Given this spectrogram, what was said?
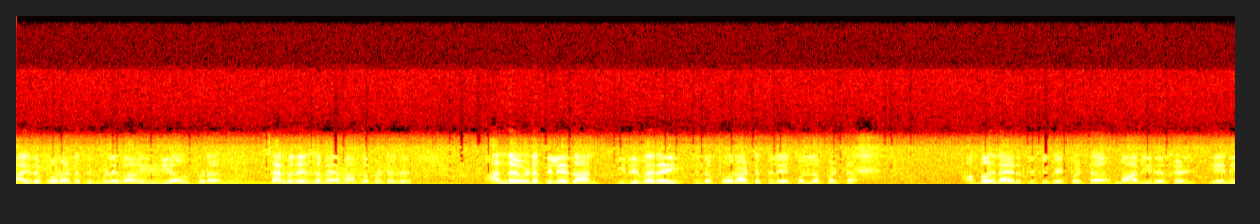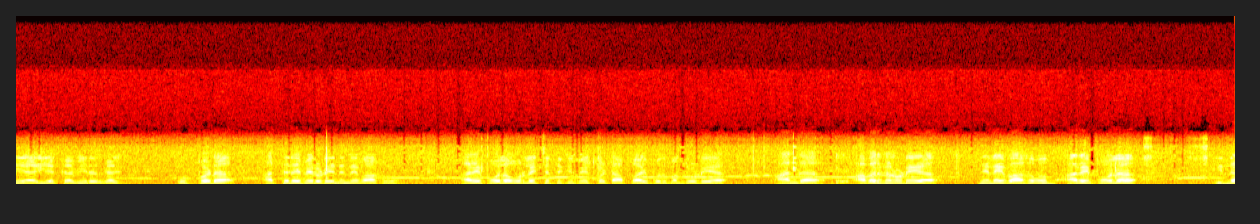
ஆயுத போராட்டத்தின் விளைவாக இந்தியா உட்பட சர்வதேசமயமாக்கப்பட்டது அந்த இடத்திலே தான் இதுவரை இந்த போராட்டத்திலே கொல்லப்பட்ட ஐம்பதினாயிரத்துக்கு மேற்பட்ட மாவீரர்கள் ஏனைய இயக்க வீரர்கள் உட்பட அத்தனை பேருடைய நினைவாகவும் அதே போல ஒரு லட்சத்துக்கு மேற்பட்ட அப்பாவி பொதுமக்களுடைய அந்த அவர்களுடைய நினைவாகவும் அதே போல இந்த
